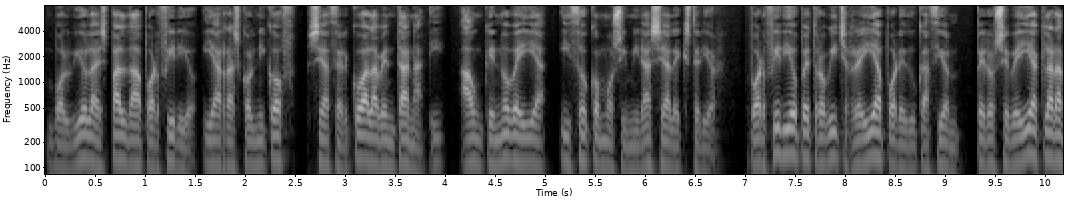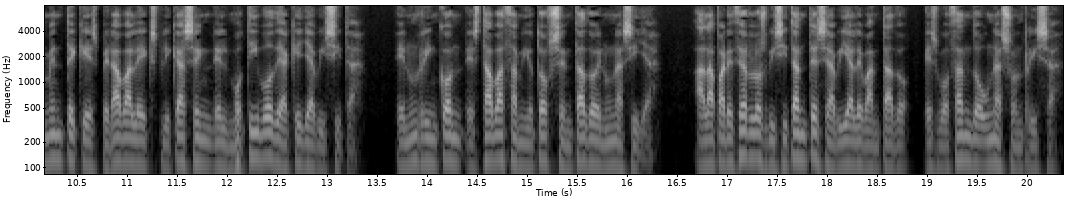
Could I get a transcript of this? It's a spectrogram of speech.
volvió la espalda a Porfirio y a Raskolnikov, se acercó a la ventana y, aunque no veía, hizo como si mirase al exterior. Porfirio Petrovich reía por educación, pero se veía claramente que esperaba le explicasen el motivo de aquella visita. En un rincón estaba Zamiotov sentado en una silla. Al aparecer los visitantes se había levantado, esbozando una sonrisa.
